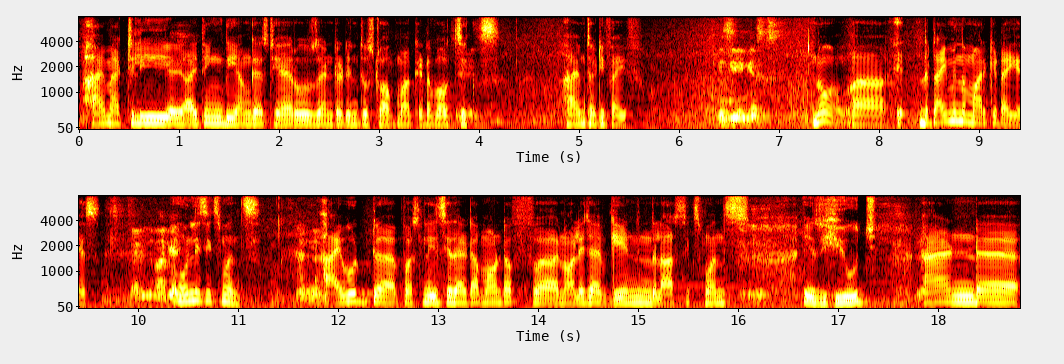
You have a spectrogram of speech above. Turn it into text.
I'm actually I think the youngest here who's entered into stock market about 6. I'm 35. Is he youngest? No, uh, the time in the market, I guess. Time in the market? Only six months. I would uh, personally say that amount of uh, knowledge I've gained in the last six months is huge, and uh,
